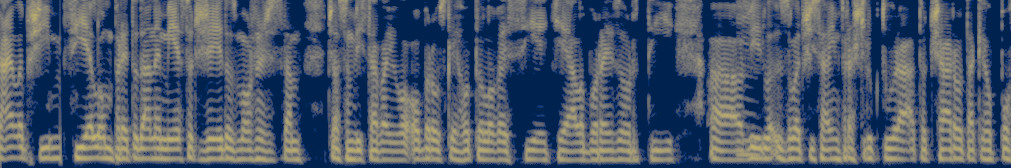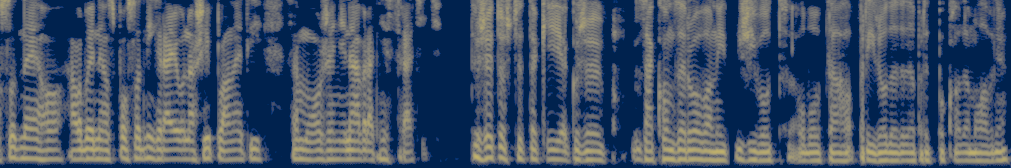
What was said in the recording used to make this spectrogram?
najlepším cieľom pre to dané miesto, čiže je dosť možné, že sa tam časom vystávajú obrovské hotelové siete alebo rezorty, a mm. zlepší sa infraštruktúra a to čaro takého posledného alebo jedného z posledných rajov našej planéty sa môže nenávratne stratiť. Takže je to ešte taký akože zakonzervovaný život, alebo tá príroda teda predpokladám hlavne.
